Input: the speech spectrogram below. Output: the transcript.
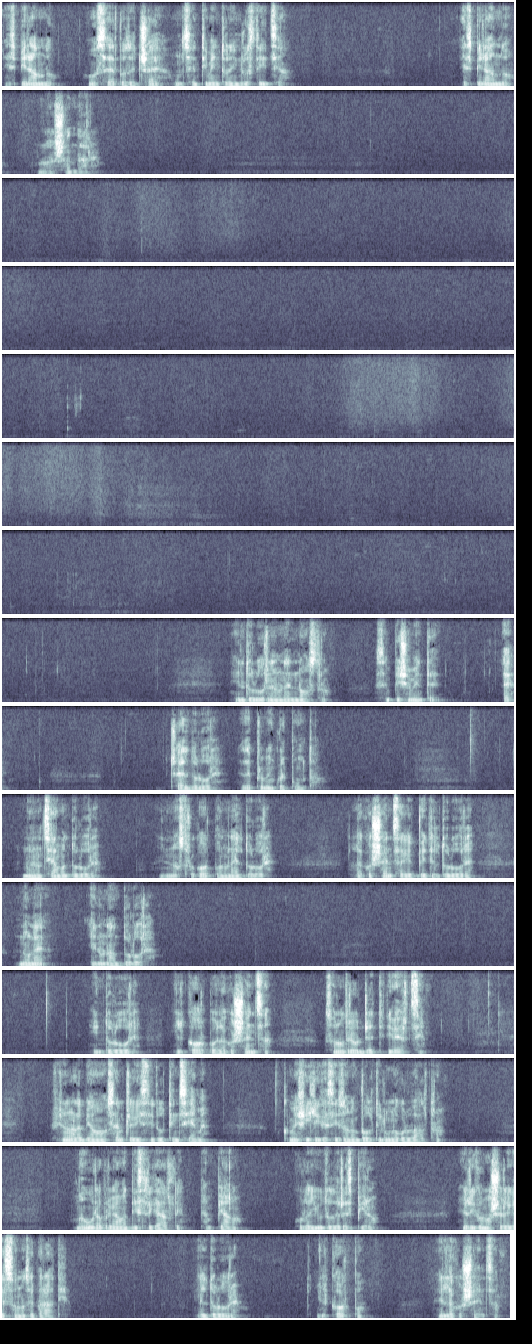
Ispirando osservo se c'è un sentimento di ingiustizia espirando lo lascio andare. Il dolore non è nostro, semplicemente è. C'è il dolore ed è proprio in quel punto. Noi non siamo il dolore, il nostro corpo non è il dolore. La coscienza che vede il dolore non è e non ha dolore. Il dolore il corpo e la coscienza sono tre oggetti diversi. Finora li abbiamo sempre visti tutti insieme, come fili che si sono avvolti l'uno con l'altro. Ma ora proviamo a districarli, pian piano, con l'aiuto del respiro, e riconoscere che sono separati. Il dolore, il corpo e la coscienza.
